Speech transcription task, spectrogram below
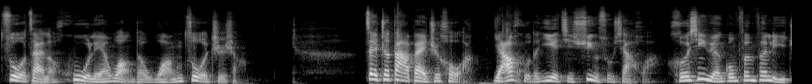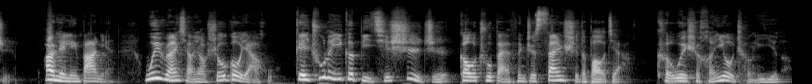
坐在了互联网的王座之上。在这大败之后啊，雅虎的业绩迅速下滑，核心员工纷纷离职。二零零八年，微软想要收购雅虎。给出了一个比其市值高出百分之三十的报价，可谓是很有诚意了。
